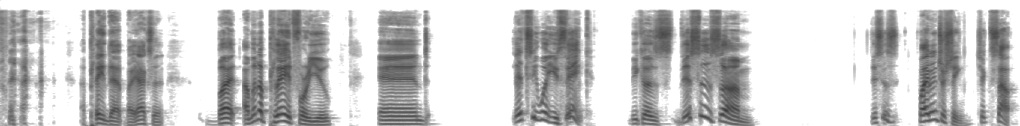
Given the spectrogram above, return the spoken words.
I played that by accident, but I'm going to play it for you and let's see what you think because this is um this is quite interesting. Check this out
